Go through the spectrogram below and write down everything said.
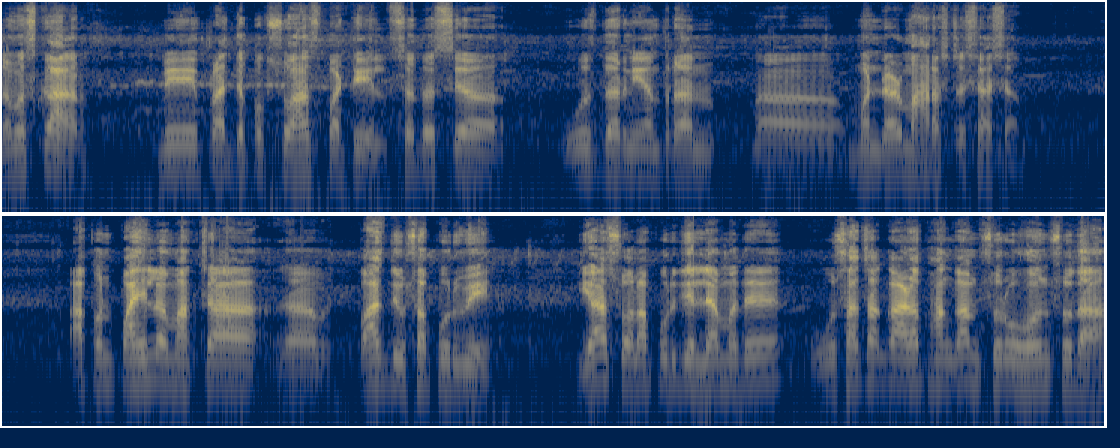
नमस्कार. मी प्राध्यापक सुहास पाटील सदस्य ऊस दर नियंत्रण मंडळ महाराष्ट्र शासन. आपण पाहिलं मागच्या पाच दिवसापूर्वी या सोलापूर जिल्ह्यामध्ये ऊसाचा गाळप हंगाम सुरू होऊन सुद्धा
